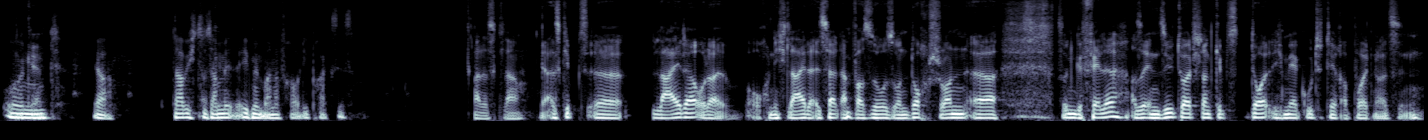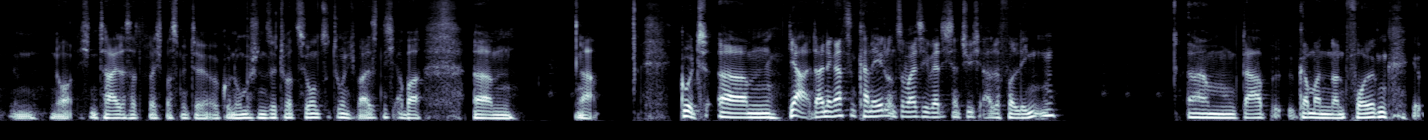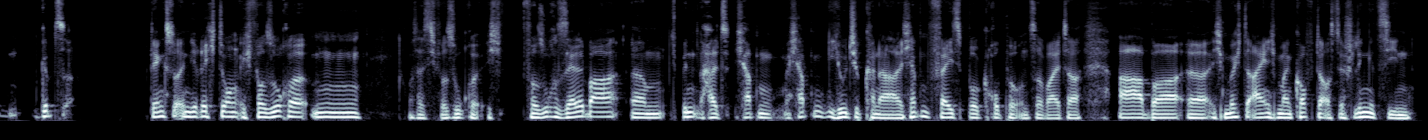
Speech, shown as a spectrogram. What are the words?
Und okay. ja, da habe ich zusammen okay. eben mit meiner Frau die Praxis. Alles klar. Ja, es gibt äh, leider oder auch nicht leider, ist halt einfach so, so ein doch schon äh, so ein Gefälle. Also in Süddeutschland gibt es deutlich mehr gute Therapeuten als in, im nördlichen Teil. Das hat vielleicht was mit der ökonomischen Situation zu tun, ich weiß nicht, aber ähm, ja. Gut, ähm, ja, deine ganzen Kanäle und so weiter, die werde ich natürlich alle verlinken. Ähm, da kann man dann folgen. Gibt's, denkst du in die Richtung, ich versuche, mh, hm, was heißt ich versuche? Ich versuche selber, ähm, ich bin halt, ich habe ich hab einen YouTube-Kanal, ich habe eine Facebook-Gruppe und so weiter, aber äh, ich möchte eigentlich meinen Kopf da aus der Schlinge ziehen.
